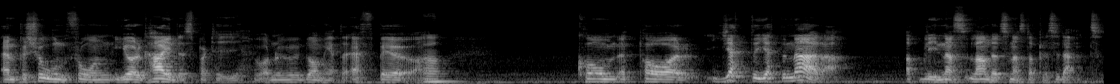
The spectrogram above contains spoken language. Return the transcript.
en person från Jörg Haides parti, vad nu de heter, FPÖ, ja. kom ett par jätte, jättenära att bli näst, landets nästa president.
